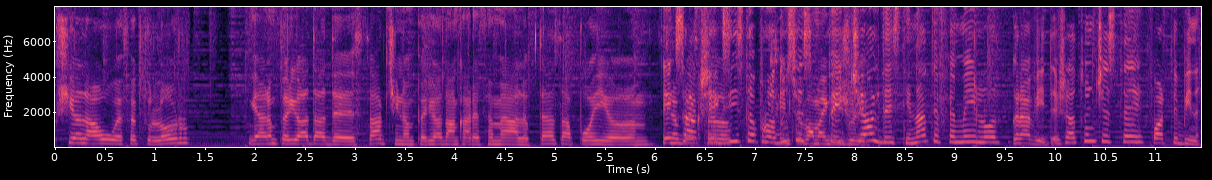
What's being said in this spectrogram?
și ele au efectul lor, iar în perioada de sarcină, în perioada în care femeia alăptează, apoi uh, Exact, și există produse special destinate femeilor gravide și atunci este foarte bine.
